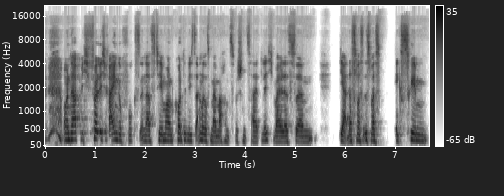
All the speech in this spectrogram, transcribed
und habe mich völlig reingefuchst in das Thema und konnte nichts anderes mehr machen zwischenzeitlich, weil das ähm, ja das was ist, was extrem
